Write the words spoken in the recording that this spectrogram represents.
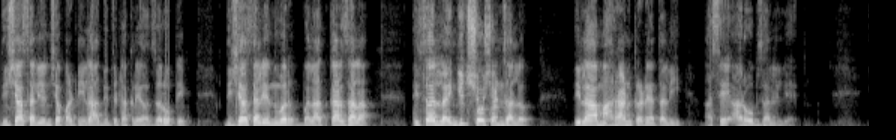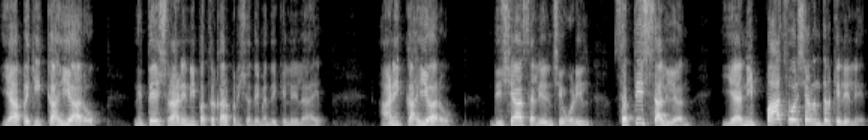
दिशा सालियनच्या पार्टीला आदित्य ठाकरे हजर होते. दिशा सालियनवर बलात्कार झाला. तिचं लैंगिक शोषण झालं. तिला मारहाण करण्यात आली असे आरोप झालेले आहेत. यापैकी काही आरोप नितेश राणेंनी पत्रकार परिषदेमध्ये केलेले आहेत. आणि काही आरोप दिशा सालियनचे वडील सतीश सालियन यांनी पाच वर्षानंतर केलेले आहेत.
